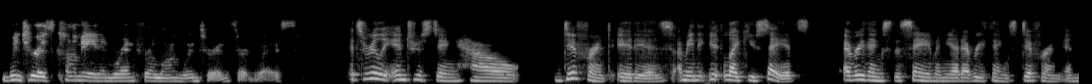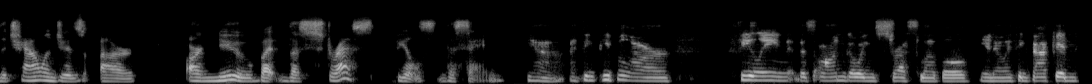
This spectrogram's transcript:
winter is coming and we're in for a long winter in certain ways it's really interesting how different it is. I mean, it, like you say, it's everything's the same and yet everything's different and the challenges are are new, but the stress feels the same. Yeah, I think people are feeling this ongoing stress level. You know, I think back in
